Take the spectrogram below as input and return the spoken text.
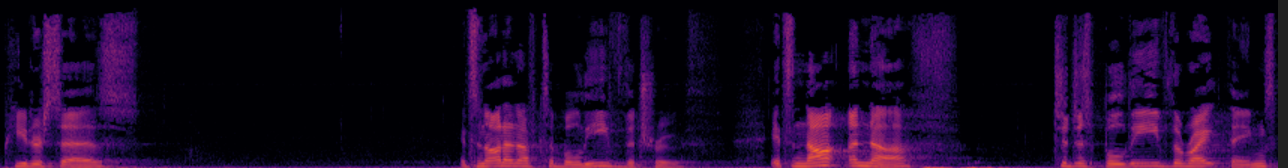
Peter says, It's not enough to believe the truth. It's not enough to just believe the right things.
